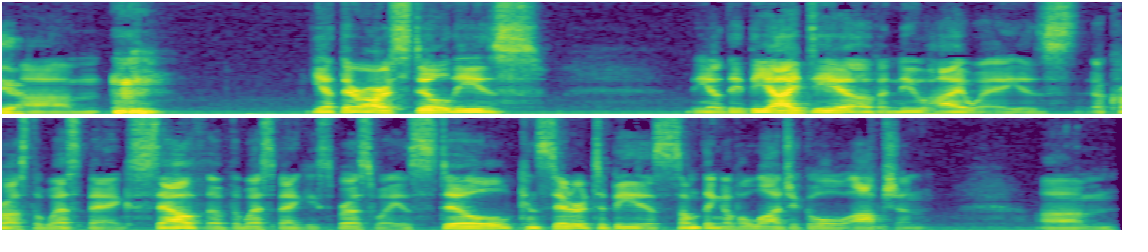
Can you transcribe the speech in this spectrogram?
Yeah. Um, yet there are still these you know the the idea of a new highway is across the West Bank, south of the West Bank Expressway, is still considered to be a, something of a logical option. Um,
